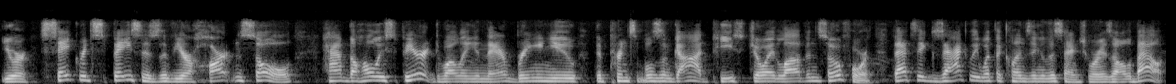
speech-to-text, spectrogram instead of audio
your sacred spaces of your heart and soul have the Holy Spirit dwelling in there, bringing you the principles of God, peace, joy, love, and so forth. That's exactly what the cleansing of the sanctuary is all about.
